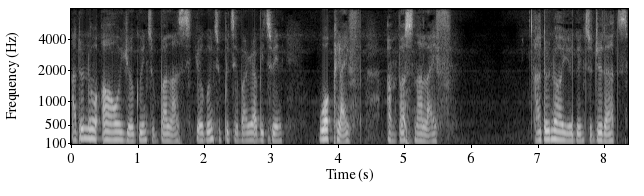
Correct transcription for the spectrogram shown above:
I don't know how you're going to balance. You're going to put a barrier between work life and personal life. I don't know how you're going to do that.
